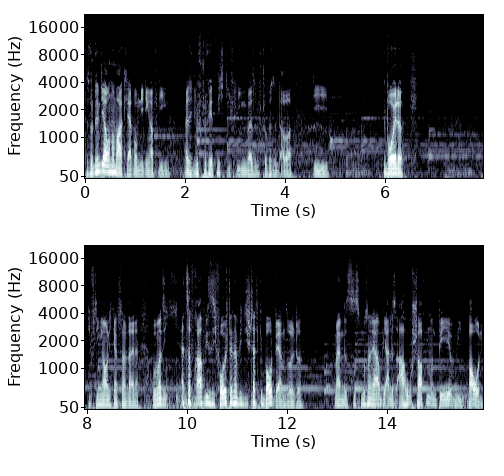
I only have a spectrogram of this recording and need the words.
Das wird hinterher auch nochmal erklärt, warum die Dinger fliegen. Also, die Luftschiffe jetzt nicht, die fliegen, weil sie Luftschiffe sind, aber die Gebäude. Die fliegen ja auch nicht ganz von alleine. Wo man sich ernsthaft fragt, wie sie sich vorstellen haben, wie die Stadt gebaut werden sollte. Ich meine, das, das muss man ja irgendwie alles A hochschaffen und B irgendwie bauen.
